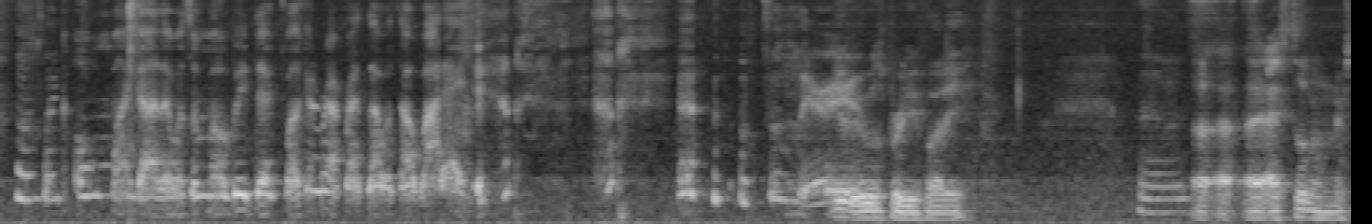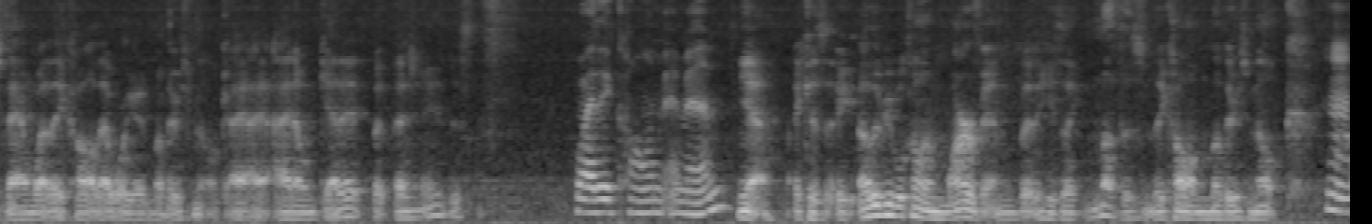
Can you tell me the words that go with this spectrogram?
I was like, oh my god, that was a Moby Dick fucking reference. That was so funny. It's It, it was pretty funny. Was- Uh, I, I still don't understand why they call that warrior mother's milk. I, I I don't get it, but then it just Why they call him MM? Yeah, because other people call him Marvin, but he's like mother's. They call him Mother's Milk Hmm.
